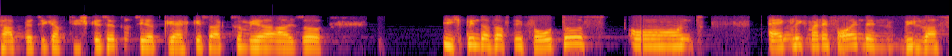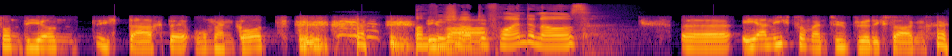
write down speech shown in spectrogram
haben wir sich am Tisch gesetzt und sie hat gleich gesagt zu mir, also ich bin das auf die Fotos und eigentlich meine Freundin will was von dir und ich dachte, oh mein Gott. Und wie war, schaut die Freundin aus? Äh, eher nicht so mein Typ, würde ich sagen.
